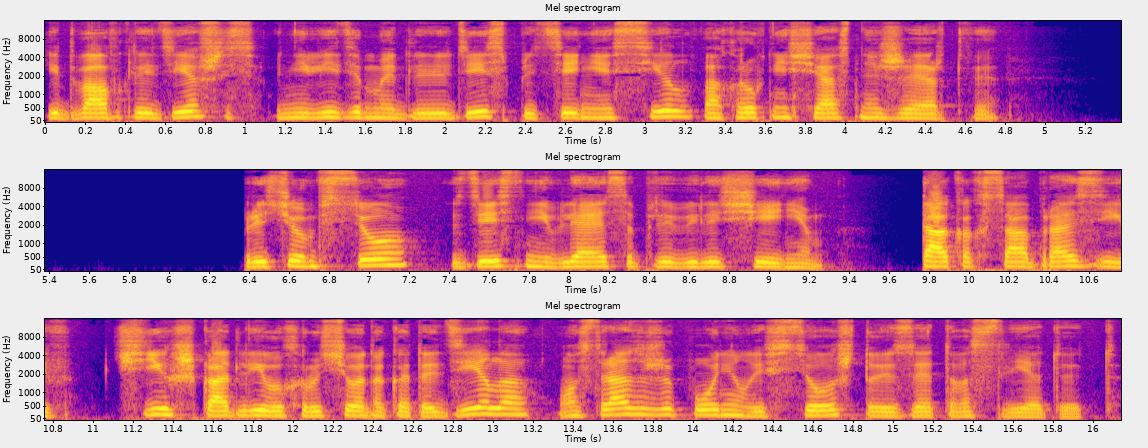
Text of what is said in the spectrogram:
едва вглядевшись в невидимое для людей сплетение сил вокруг несчастной жертвы – причем все здесь не является преувеличением, так как сообразив, чьих шкодливых ручонок это дело, он сразу же понял и все, что из этого следует.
